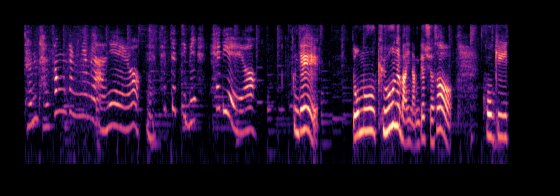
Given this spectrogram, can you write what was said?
저는 단 선생님이 아니에요. 응. 혜태TV 혜리예요. 근데 너무 교훈을 많이 남겨주셔서 거기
